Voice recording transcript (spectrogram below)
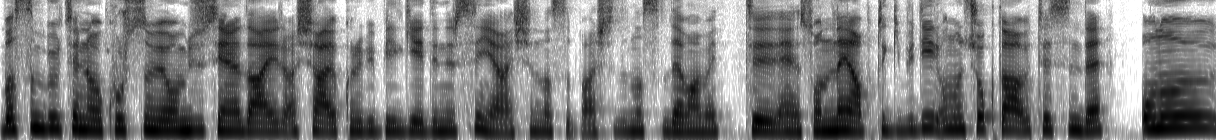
basın bülteni okursun ve o müzisyene dair aşağı yukarı bir bilgi edinirsin ya işte nasıl başladı, nasıl devam etti, en son ne yaptı gibi değil. Onun çok daha ötesinde onu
